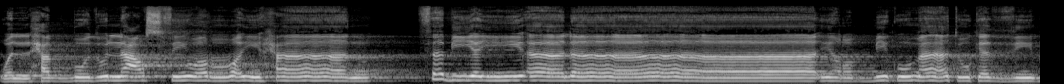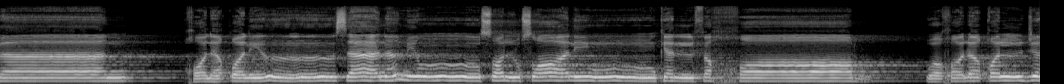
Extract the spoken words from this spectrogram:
والحب ذو العصف والريحان فبأي آلاء ربكما تكذبان؟ خلق الإنسان من صلصال كالفخار وخلق الجان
